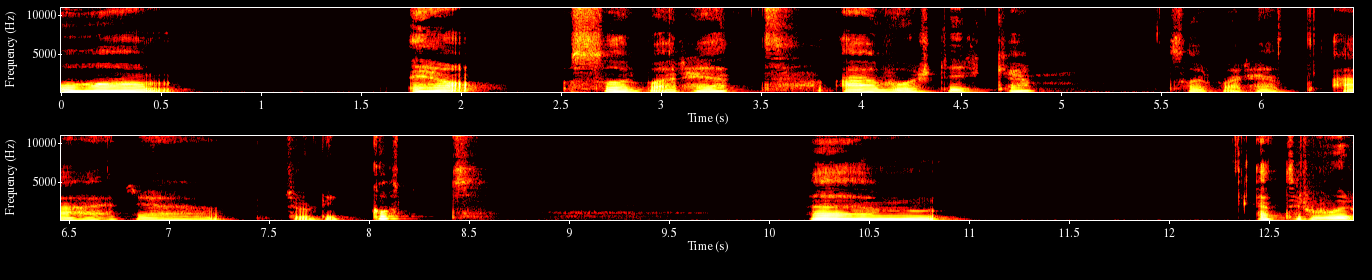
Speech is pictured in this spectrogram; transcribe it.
Og ja, sårbarhet er vår styrke. Sårbarhet er uh, utrolig godt. Um, jeg tror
